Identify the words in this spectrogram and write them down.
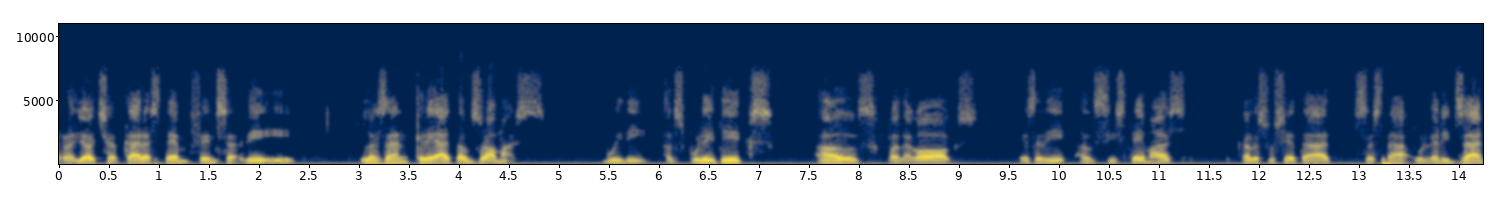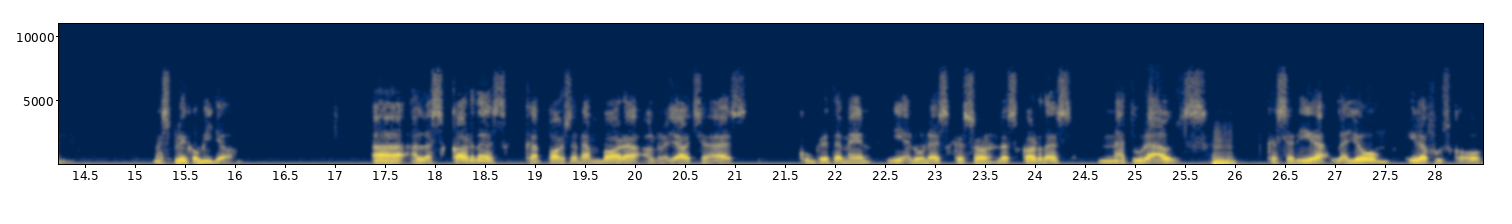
rellotge que ara estem fent servir les han creat els homes. Vull dir, els polítics, els pedagogs, és a dir, els sistemes que la societat s'està organitzant. M'explico millor. Uh, a les cordes que posen en vora els rellotges, concretament, n'hi ha unes que són les cordes naturals, mm que seria la llum i la foscor.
